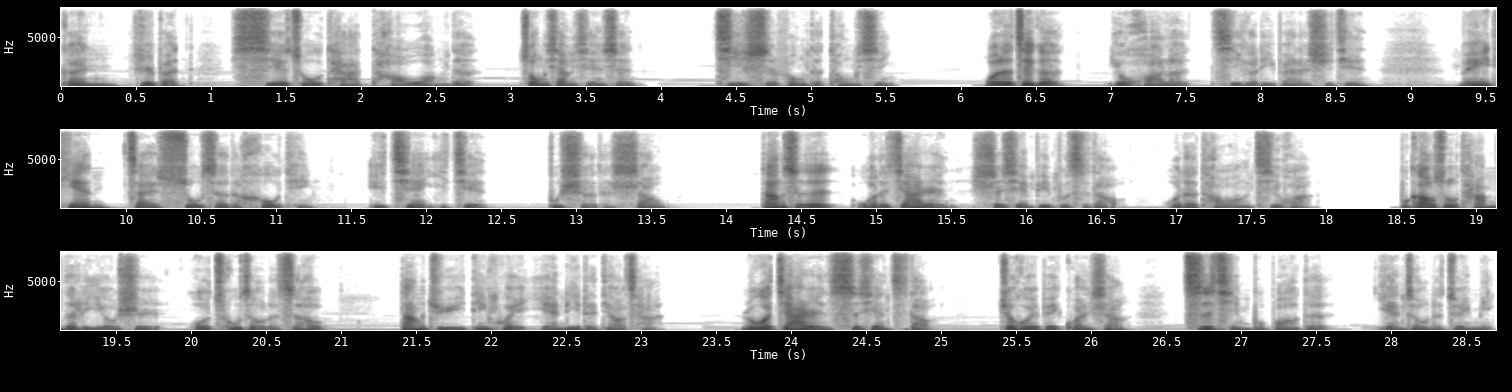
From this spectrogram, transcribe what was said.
跟日本。协助他逃亡的中相先生几十封的通信，为了这个又花了几个礼拜的时间，每一天在宿舍的后庭一件一件不舍得烧。当时我的家人事先并不知道我的逃亡计划，不告诉他们的理由是我出走了之后，当局一定会严厉的调查。如果家人事先知道，就会被冠上知情不报的严重的罪名。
